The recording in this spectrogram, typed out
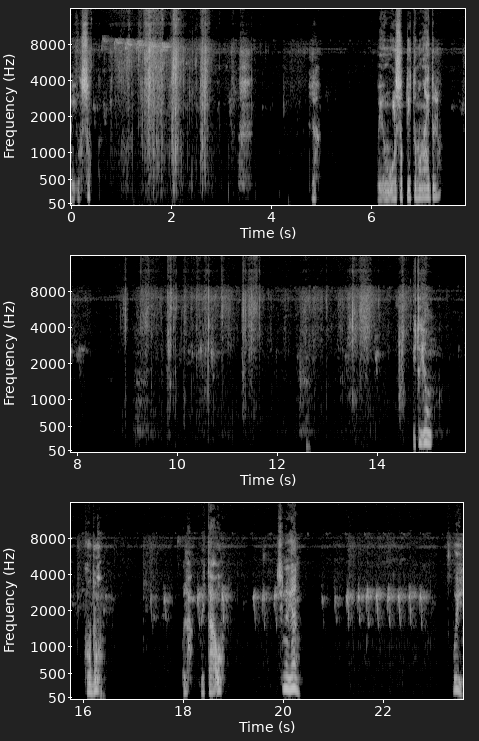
May usok. Lah. May umuusok dito mga idol. oh. Ito yung kubo. Wala, may tao. Sino yan? Uy.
